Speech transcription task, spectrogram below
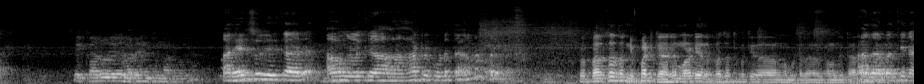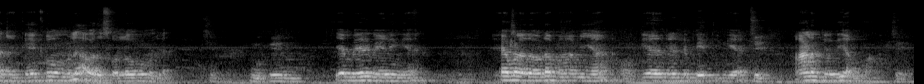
கரூர் வரேன்னு சொன்னாங்க வரேன்னு சொல்லியிருக்காரு அவங்களுக்கு ஆர்டர் கொடுத்தாங்கன்னா வருவேன் இப்போ பிரசத்தை நிப்பாட்டிட்டாரு. மறுபடியும் அந்த பிரசத்தை பற்றி ஏதாவது நம்மகிட்ட ஏதாவது கலந்துட்டாரா? அதை பற்றி நாங்கள் கேட்கவும் இல்லை அவர் சொல்லவும் இல்லை. சரி உங்கள் பேர் என் பேர் வேணுங்க. ஹேமலதாவோட மாமியா என் ரெண்டு பேத்திங்க. சரி. ஆனந்த் ஜோதி அம்மா. சரி.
